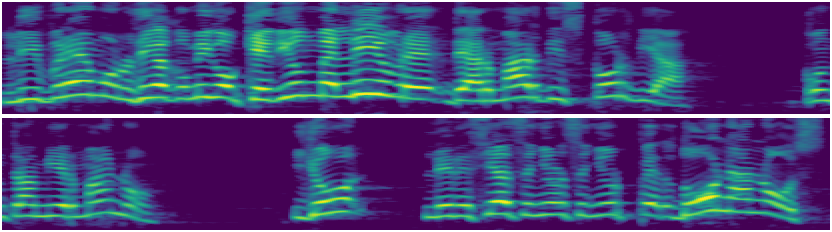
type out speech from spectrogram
Librémonos, diga conmigo, que Dios me libre de armar discordia contra mi hermano. Y yo le decía al Señor, Señor, perdónanos,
